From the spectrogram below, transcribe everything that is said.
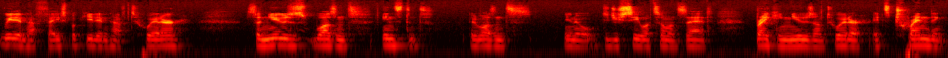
we didn't have Facebook, you didn't have Twitter, so news wasn't instant. It wasn't, you know, did you see what someone said? Breaking news on Twitter, it's trending.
